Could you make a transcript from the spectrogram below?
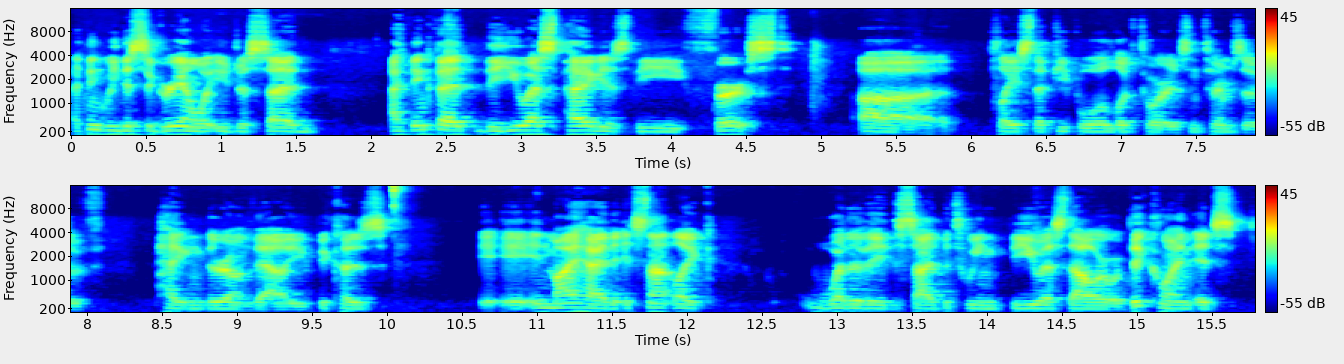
I think we disagree on what you just said. I think that the U.S. peg is the first uh, place that people will look towards in terms of pegging their own value because in my head it's not like whether they decide between the US dollar or Bitcoin it's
